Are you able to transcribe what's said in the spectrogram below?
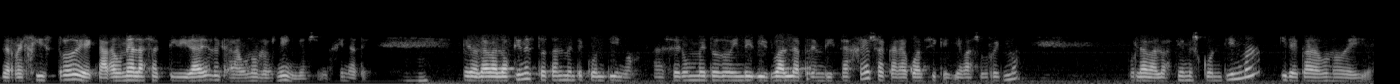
de registro de cada una de las actividades de cada uno de los niños, imagínate. Pero la evaluación es totalmente continua. Al ser un método individual de aprendizaje, o sea, cada cual sí que lleva su ritmo, pues la evaluación es continua y de cada uno de ellos.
